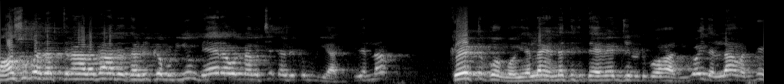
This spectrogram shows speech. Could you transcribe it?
பாசுபதத்தினால தான் அதை தடுக்க முடியும். வேற ஒன்றை வச்சு தடுக்க முடியாது. இதெல்லாம் கேட்டுக்கோங்க. இதெல்லாம் என்னத்துக்கு தேவைன்னு சொல்லிட்டு போகாதீங்க. இதெல்லாம் வந்து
